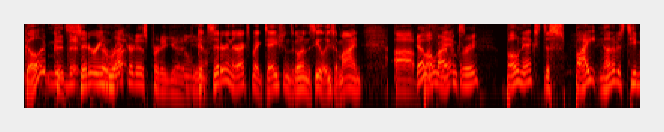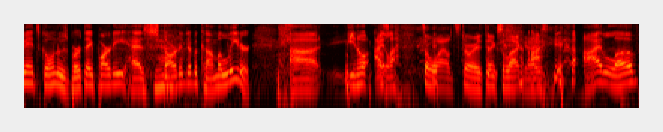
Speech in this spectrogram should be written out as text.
good The- the- considering the what- record is pretty good. Yeah. considering their expectations going in the season, at least of mine. Uh, Yeah, Bo five and three. Bo Nix, despite none of his teammates going to his birthday party, has started to become a leader. Uh, you know, I like. It's a wild story. Thanks a lot, guys. I love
